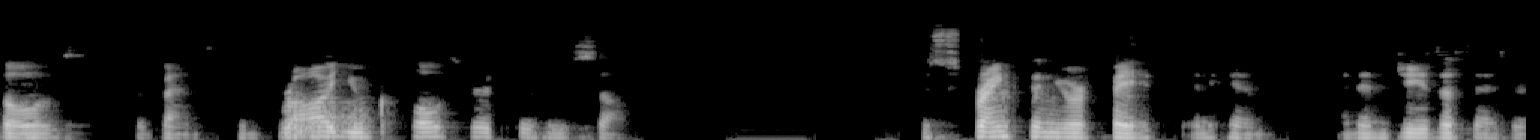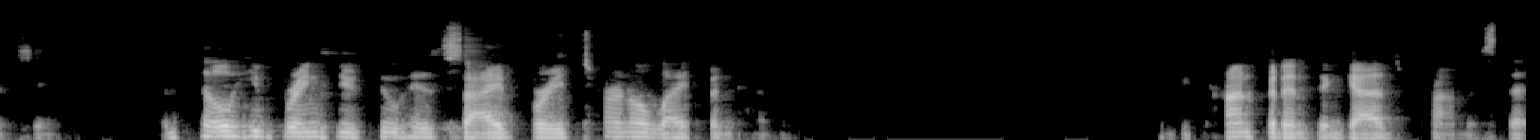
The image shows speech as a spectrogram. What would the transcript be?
those draw you closer to Himself, to strengthen your faith in Him and in Jesus as your Savior, until He brings you to His side for eternal life in heaven. Be confident in God's promise that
